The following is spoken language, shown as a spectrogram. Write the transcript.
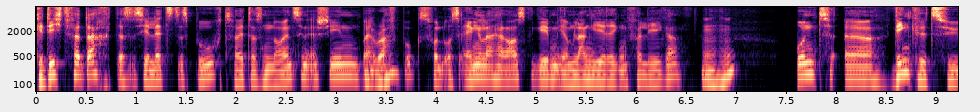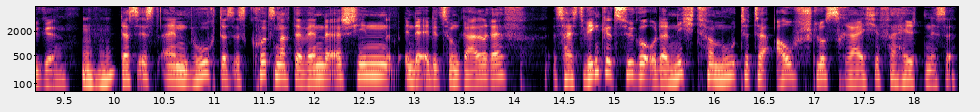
Gedichtverdacht, das ist ihr letztes Buch, 2019 erschienen, bei mhm. Rough Books, von Urs Engeler herausgegeben, ihrem langjährigen Verleger. Mhm. Und äh, Winkelzüge. Mhm. Das ist ein Buch, das ist kurz nach der Wende erschienen in der Edition Gallref. Es heißt Winkelzüge oder nicht vermutete aufschlussreiche Verhältnisse.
